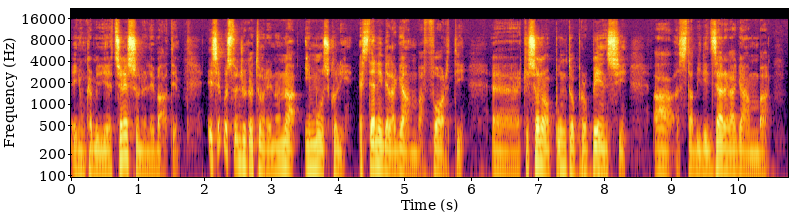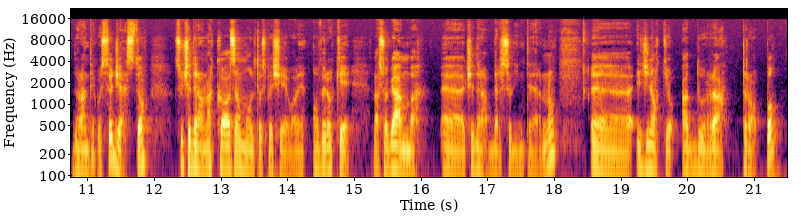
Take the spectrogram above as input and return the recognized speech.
in un cambio di direzione sono elevate. E se questo giocatore non ha i muscoli esterni della gamba forti, eh, che sono appunto propensi a stabilizzare la gamba durante questo gesto, succederà una cosa molto spiacevole, ovvero che la sua gamba eh, cederà verso l'interno, eh, il ginocchio addurrà troppo,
